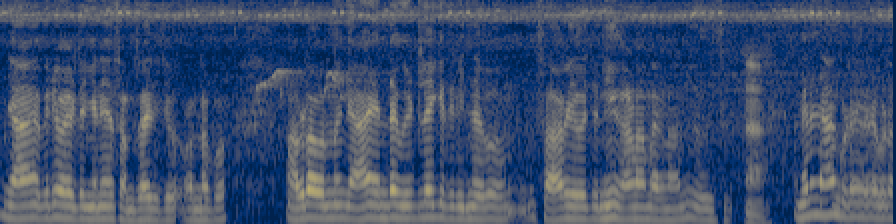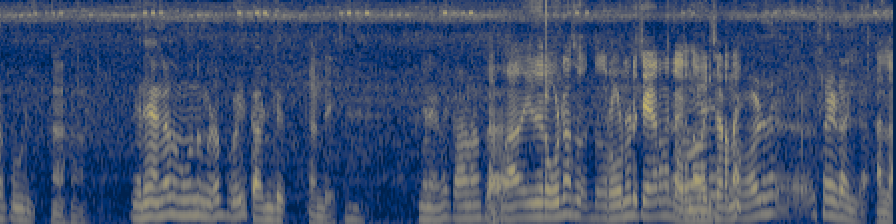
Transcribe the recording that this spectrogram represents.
ഞാൻ ഇവരുമായിട്ട് ഇങ്ങനെ സംസാരിച്ചു. വന്നപ്പോൾ അവിടെ വന്ന് ഞാൻ എന്റെ വീട്ടിലേക്ക് തിരിഞ്ഞപ്പോൾ സാറ് ചോദിച്ചു നീ കാണാൻ വരണമെന്ന് ചോദിച്ചു. അങ്ങനെ ഞാൻ കൂടെ ഇവരെ കൂടെ കൂടി. ഇങ്ങനെ ഞങ്ങൾ മൂന്നും കൂടെ പോയി കണ്ട്. കണ്ട്. ഇങ്ങനെയാണ് കാണാൻ സാധിക്കും റോഡിനോട് ചേർന്നിട്ടായിരുന്നു റോഡ് സൈഡല്ല. അല്ല.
